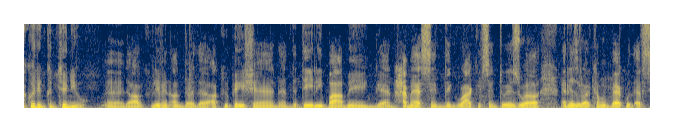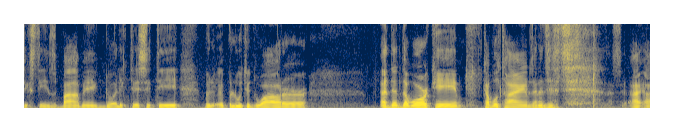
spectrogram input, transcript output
couldn't continue uh, dog, living under the occupation and the daily bombing and Hamas sending rockets into Israel and Israel coming back with F-16s bombing, no electricity, uh, polluted water. And then the war came a couple times and it just, I, I,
